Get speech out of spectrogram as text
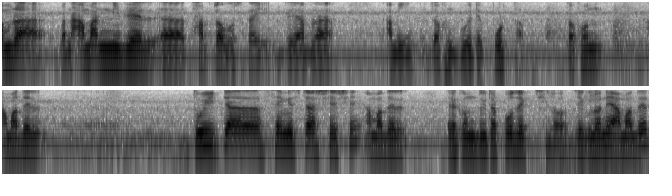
আমরা মানে আমার নিজের ছাত্র অবস্থায় যে আমরা, আমি যখন বুয়েটে পড়তাম, তখন আমাদের দুইটা সেমিস্টার শেষে আমাদের এরকম দুইটা প্রজেক্ট ছিল, যেগুলো নিয়ে আমাদের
